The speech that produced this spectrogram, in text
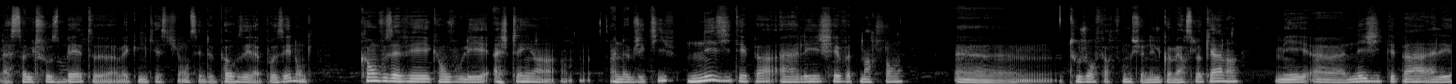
La seule chose bête euh, avec une question, c'est de ne pas oser la poser. Donc, quand vous, avez, quand vous voulez acheter un, objectif, n'hésitez pas à aller chez votre marchand, euh, toujours faire fonctionner le commerce local, hein, mais euh, n'hésitez pas à aller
